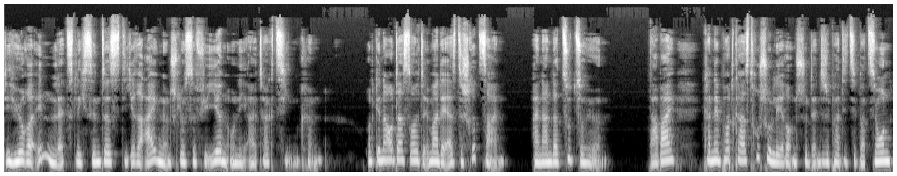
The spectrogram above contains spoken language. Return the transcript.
Die HörerInnen letztlich sind es, die ihre eigenen Schlüsse für ihren Uni-Alltag ziehen können. Und genau das sollte immer der erste Schritt sein, einander zuzuhören. Dabei kann der Podcast Hochschullehre und studentische Partizipation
